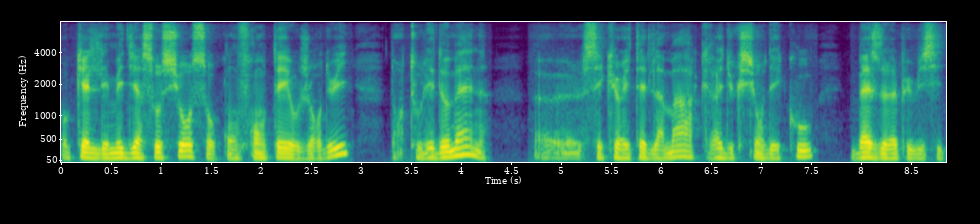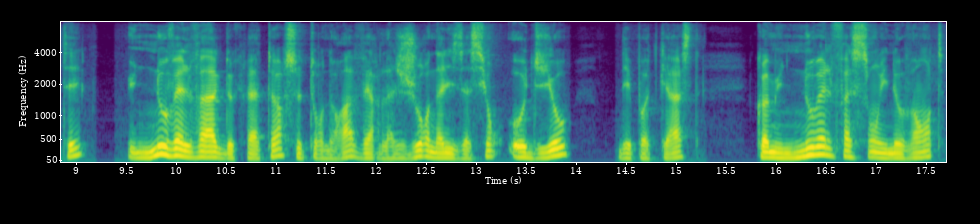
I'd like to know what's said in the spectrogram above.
auxquels les médias sociaux sont confrontés aujourd'hui, dans tous les domaines, euh, sécurité de la marque, réduction des coûts, baisse de la publicité, une nouvelle vague de créateurs se tournera vers la journalisation audio des podcasts comme une nouvelle façon innovante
